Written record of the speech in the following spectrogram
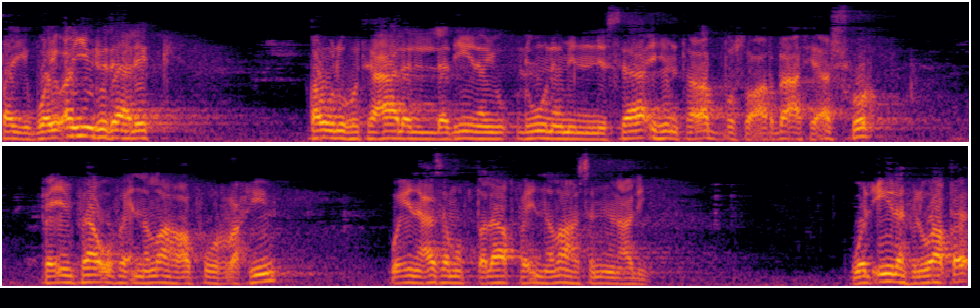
طيب ويؤيد ذلك قوله تعالى للذين يؤلون من نسائهم تربص أربعة أشهر فإن فاءوا فإن الله غفور رحيم وإن عزموا الطلاق فإن الله سميع عليم. والإيلة في الواقع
